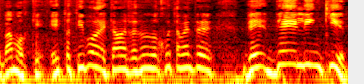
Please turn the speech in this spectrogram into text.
Vamos, que estos tipos estaban tratando justamente de delinquir.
